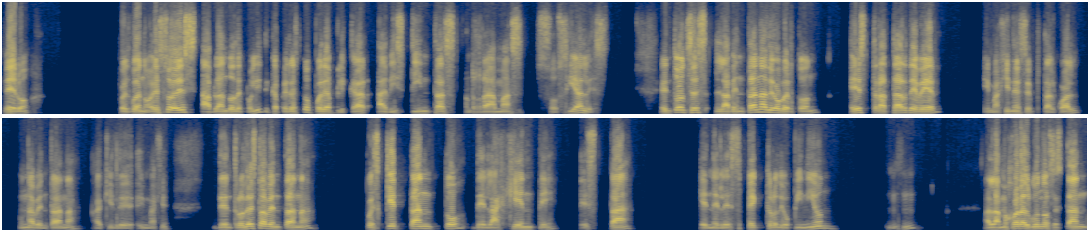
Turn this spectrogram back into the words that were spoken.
pero, pues bueno, eso es hablando de política, pero esto puede aplicar a distintas ramas sociales. Entonces, la ventana de Overton es tratar de ver, imagínense tal cual, una ventana, aquí le imagino, dentro de esta ventana, pues qué tanto de la gente está en el espectro de opinión. A lo mejor algunos están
